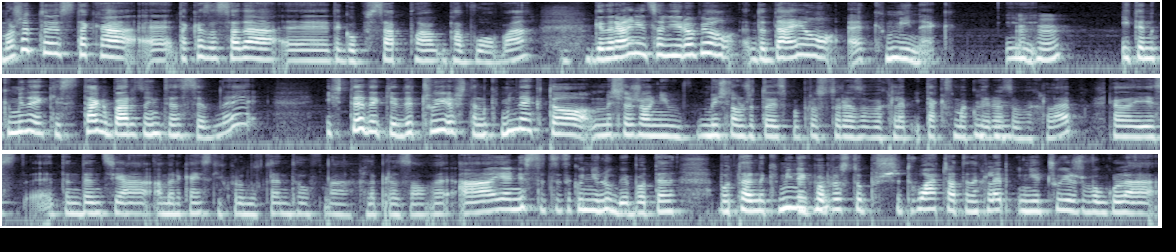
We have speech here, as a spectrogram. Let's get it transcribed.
może to jest taka, e, taka zasada e, tego psa pa, Pawłowa. Mhm. Generalnie co oni robią? Dodają e, kminek. I, mhm. I ten kminek jest tak bardzo intensywny, i wtedy, kiedy czujesz ten kminek, to myślę, że oni myślą, że to jest po prostu razowy chleb i tak smakuje mhm. razowy chleb. Taka jest tendencja amerykańskich producentów na chleb razowy. A ja niestety tego nie lubię, bo ten, bo ten kminek mhm. po prostu przytłacza ten chleb i nie czujesz w ogóle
